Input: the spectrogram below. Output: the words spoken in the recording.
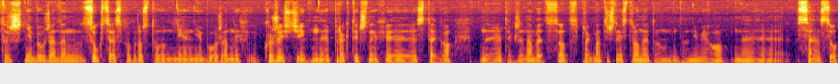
też nie był żaden sukces, po prostu nie, nie było żadnych korzyści praktycznych z tego, także nawet od pragmatycznej strony to, to nie miało sensu.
